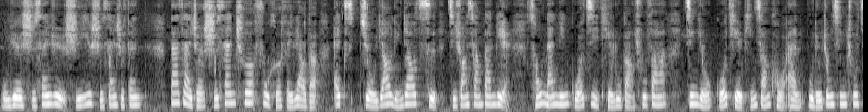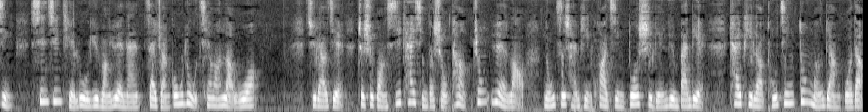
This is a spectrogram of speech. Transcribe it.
五月十三日十一时三十分，搭载着十三车复合肥料的 X 九幺零幺次集装箱班列从南宁国际铁路港出发，经由国铁凭祥口岸物流中心出境，先经铁路运往越南，再转公路前往老挝。据了解，这是广西开行的首趟中越老农资产品跨境多式联运班列，开辟了途经东盟两国的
